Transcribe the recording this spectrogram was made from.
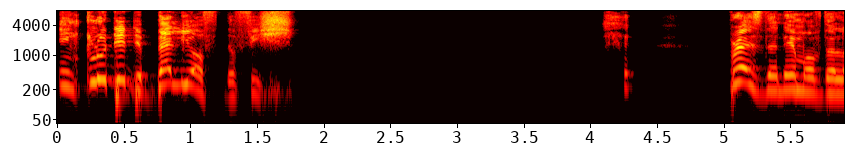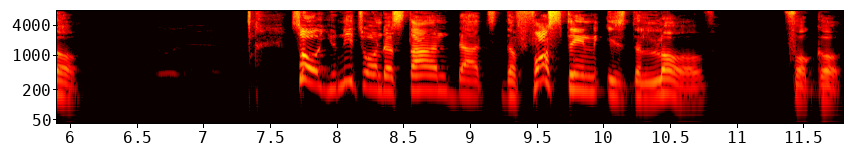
including the belly of the fish. Praise the name of the Lord. So you need to understand that the first thing is the love for God.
